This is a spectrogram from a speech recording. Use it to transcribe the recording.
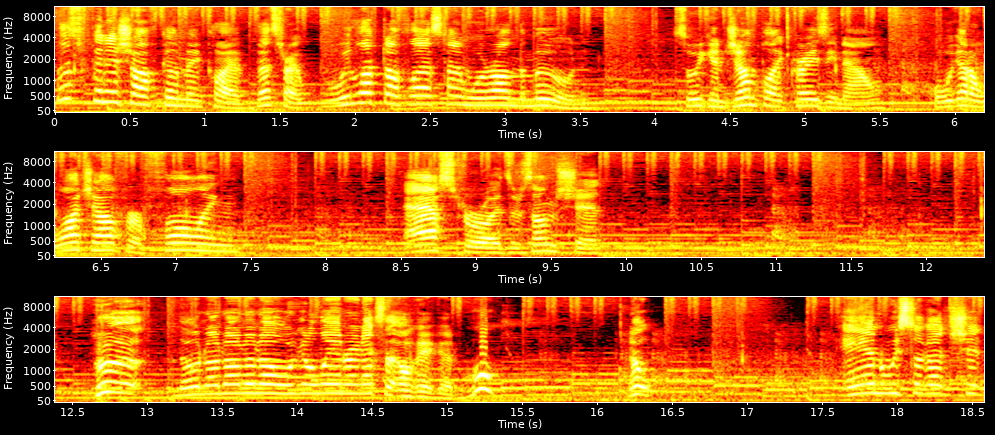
let's finish off Gunman Clive. That's right. we left off last time, we were on the moon. So we can jump like crazy now. But we gotta watch out for falling asteroids or some shit. No, no, no, no, no. We're gonna land right next to it. Okay, good. Woo! No. And we still got shit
